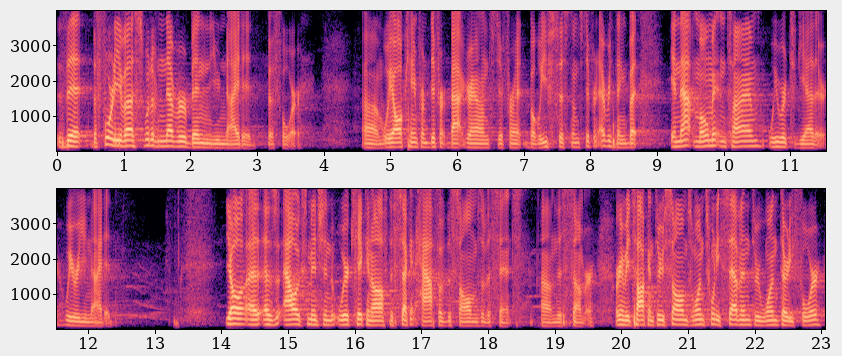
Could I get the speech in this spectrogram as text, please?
that the 40 of us would have never been united before. Um, we all came from different backgrounds, different belief systems, different everything. But in that moment in time, we were together, we were united. Y'all, as Alex mentioned, we're kicking off the second half of the Psalms of Ascent um, this summer. We're going to be talking through Psalms 127 through 134.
